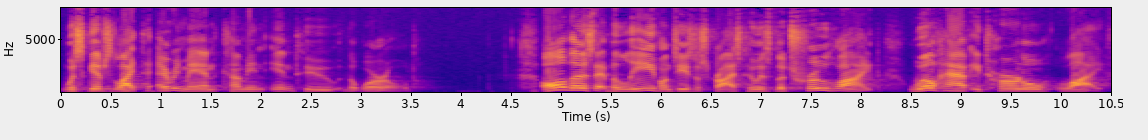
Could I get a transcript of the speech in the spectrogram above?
which gives light to every man coming into the world. All those that believe on Jesus Christ, who is the true light, will have eternal life.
